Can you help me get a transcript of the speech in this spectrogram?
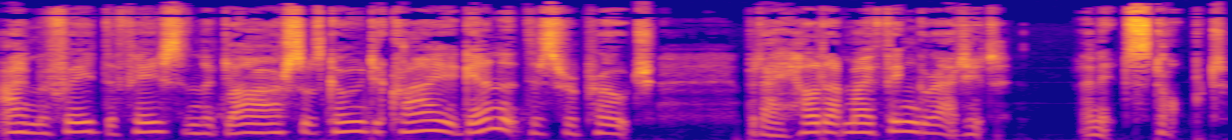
I am afraid the face in the glass was going to cry again at this reproach, but I held up my finger at it, and it stopped.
